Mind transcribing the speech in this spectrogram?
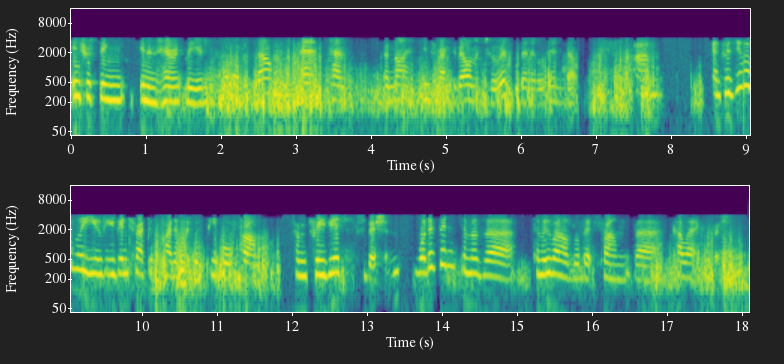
interesting in inherently in of itself and has a nice interactive element to it, then it'll end up. Um, and presumably you've you've interacted quite a bit with people from from previous exhibitions. What have been some of the to move on a little bit from the color exhibition?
